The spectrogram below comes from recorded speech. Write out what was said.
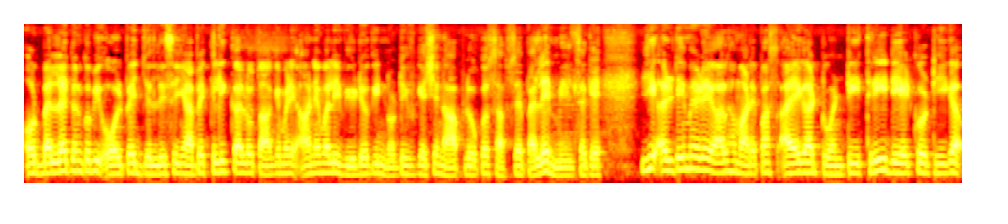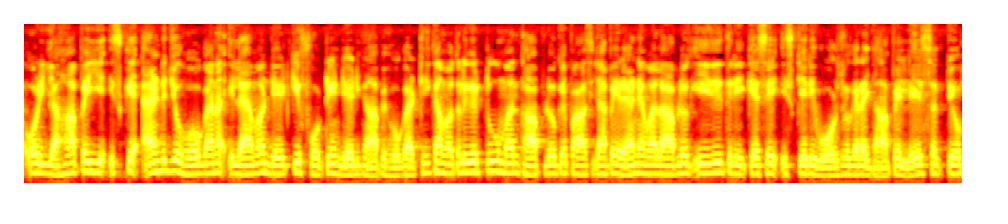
और बेल आइकन को भी ऑल पे जल्दी से यहाँ पे क्लिक कर लो ताकि मेरी आने वाली वीडियो की नोटिफिकेशन आप लोगों को सबसे पहले मिल सके। ये अल्टीमेट याल हमारे पास आएगा ट्वेंटी थ्री डेट को, ठीक है? और यहाँ पे ये इसके एंड जो होगा ना इलेवन डेट की फोर्टीन डेट यहाँ पे होगा, ठीक है? मतलब ये टू मंथ आप लोग के पास यहाँ पे रहने वाला, आप लोग ईजी तरीके से इसके रिवॉर्ड्स वगैरह यहाँ पर ले सकते हो।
